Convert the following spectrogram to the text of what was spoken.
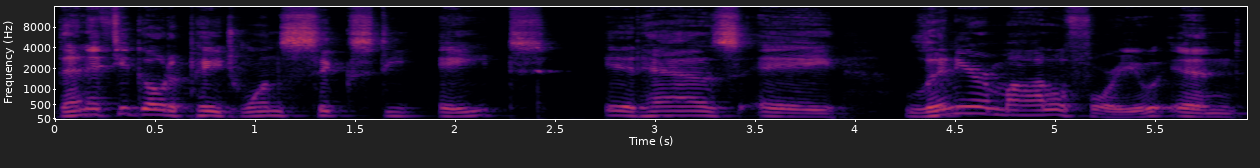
Then if you go to page 168, it has a linear model for you. And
